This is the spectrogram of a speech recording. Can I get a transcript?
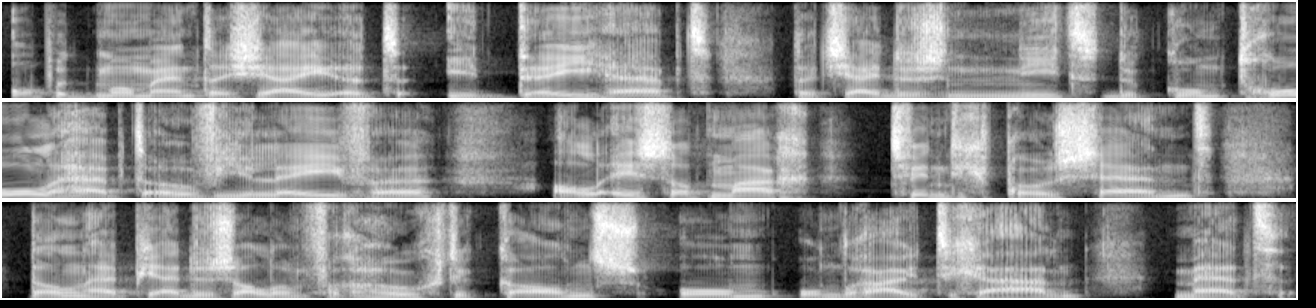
Op het moment dat jij het idee hebt dat jij dus niet de controle hebt over je leven, al is dat maar 20%, dan heb jij dus al een verhoogde kans om onderuit te gaan met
